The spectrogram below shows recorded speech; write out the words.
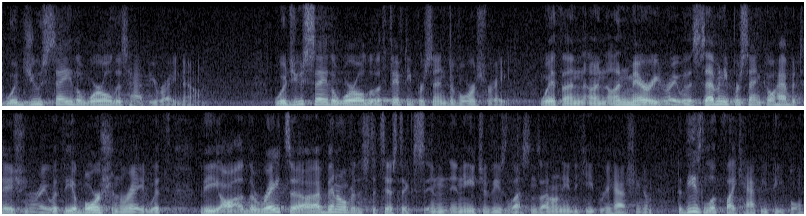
Would you say the world is happy right now? Would you say the world with a 50% divorce rate, with an, an unmarried rate, with a 70% cohabitation rate, with the abortion rate, with the, uh, the rates, uh, I've been over the statistics in, in each of these lessons. I don't need to keep rehashing them. Do these look like happy people?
